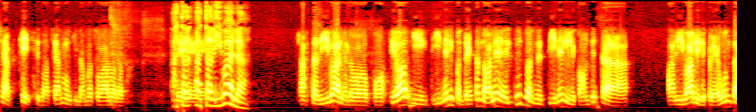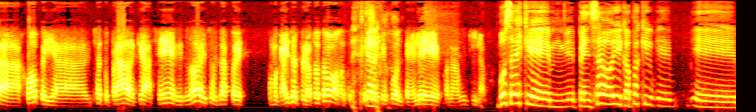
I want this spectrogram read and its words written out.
ya, qué yo, se arma un quilombazo bárbaro. Hasta, Eh, hasta Dybala. hasta Dybala lo posteó y Tinelli contestándole, el tweet donde Tinelli le contesta a Dybala y le pregunta a Jope y al Chato Prada qué hacer, que todo eso ya fue como que ahí se explotó todo, que Claro. que fue el teléfono, un quilombo. Vos sabés que mm, pensaba, oye, capaz que eh, eh,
